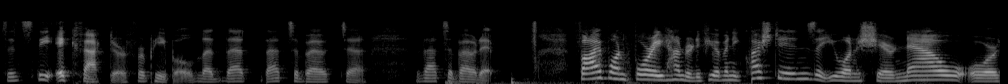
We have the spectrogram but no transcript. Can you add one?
So it's the ick factor for people. That that that's about uh, that's about it. 514-800. If you have any questions that you want to share now or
